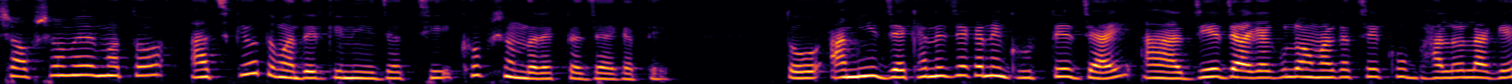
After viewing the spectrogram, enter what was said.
সবসময়ের মতো আজকেও তোমাদেরকে নিয়ে যাচ্ছি খুব সুন্দর একটা জায়গাতে। তো আমি যেখানে যেখানে ঘুরতে যাই আর যে জায়গাগুলো আমার কাছে খুব ভালো লাগে,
